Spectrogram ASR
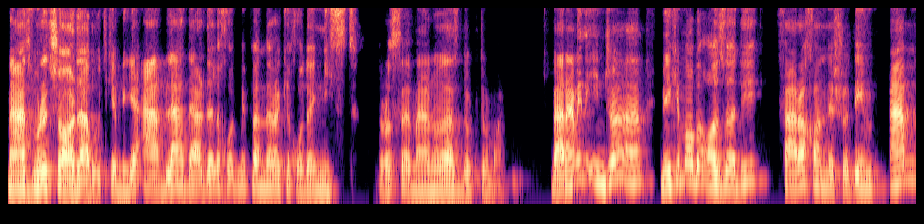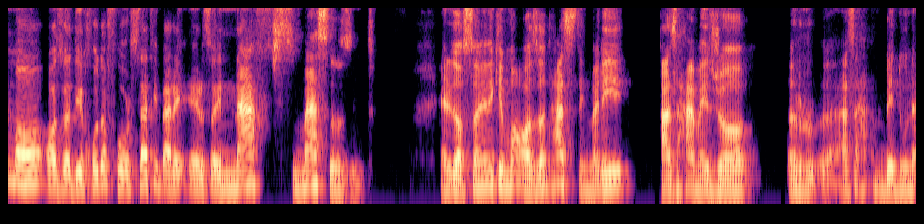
مزمور 14 بود که میگه ابله در دل خود میپنداره که خدای نیست. درسته؟ معنون از دکتر ما برای همین اینجا هم میگه که ما به آزادی فرا خوانده شدیم اما آزادی خدا فرصتی برای ارزای نفس مسازید یعنی داستان اینه که ما آزاد هستیم ولی از همه جا از بدون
